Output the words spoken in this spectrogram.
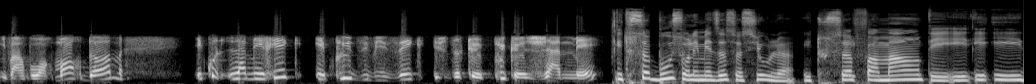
il va y avoir mort d'hommes. Écoute, l'Amérique est plus divisée, je veux dire que plus que jamais. Et tout ça boue sur les médias sociaux, là. Et tout ça fomente et, et, et,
